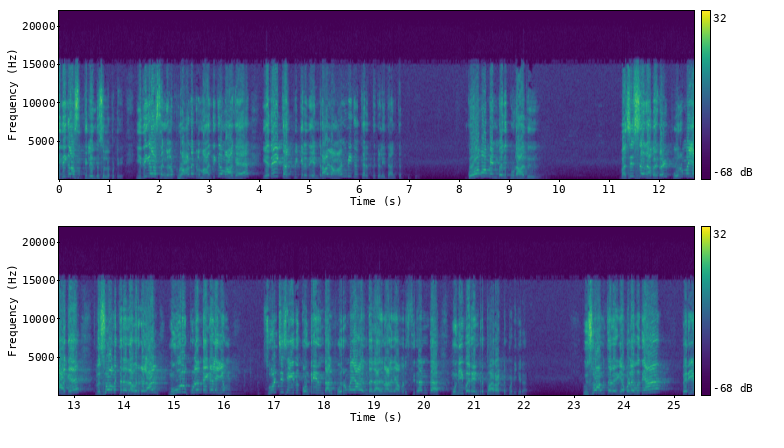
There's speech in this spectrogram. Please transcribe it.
இதிகாசத்திலிருந்து சொல்லப்பட்டது. இதிகாசங்களும் புராணங்களும் அதிகமாக எதை கற்பிக்கிறது என்றால் ஆன்மீக கருத்துக்களை தான் கற்பிக்கிறது. கோபம் என்பது கூடாது. வசிஷ்டர் அவர்கள் பொறுமையாக விஸ்வாமித்திரர் அவர்களால் நூறு குழந்தைகளையும் சூழ்ச்சி செய்து கொண்டிருந்தால் பொறுமையா இருந்தார். அதனாலதான் அவர் சிறந்த முனிவர் என்று பாராட்டப்படுகிறார். விஸ்வாமித்திரர் எவ்வளவுதான் பெரிய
